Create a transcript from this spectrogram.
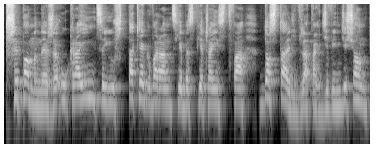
Przypomnę, że Ukraińcy już takie gwarancje bezpieczeństwa dostali w latach 90.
